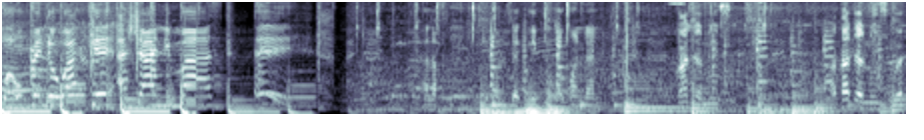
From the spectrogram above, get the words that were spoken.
Kwa upendo wake ashani mask. Hey. Alafu za clip itakuwa ndani. Kata nusu. Akata nusu eh.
